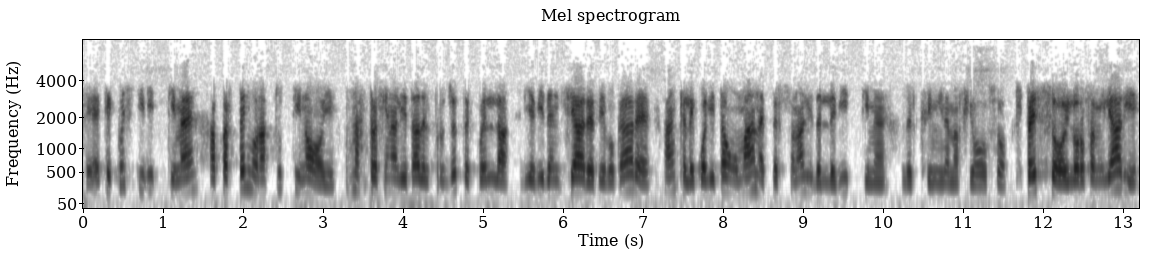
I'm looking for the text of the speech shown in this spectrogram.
e che queste vittime appartengono a tutti noi. Un'altra finalità del progetto è quella di evidenziare e rievocare anche le qualità umane e personali delle vittime del crimine mafioso. Spesso i loro familiari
